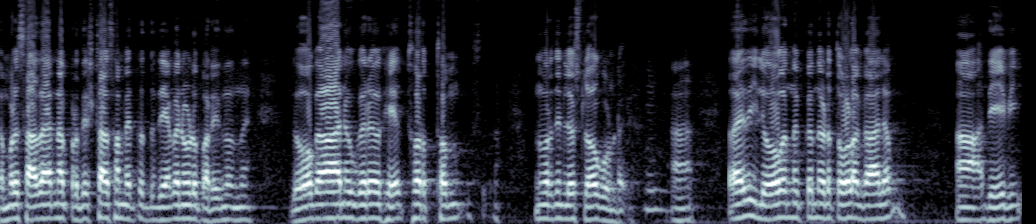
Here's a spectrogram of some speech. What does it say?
നമ്മൾ സാധാരണ പ്രതിഷ്ഠാ സമയത്ത് ദേവനോട് പറയുന്നത് ലോകാനുഗ്രഹേത്വർത്ഥം എന്ന് പറഞ്ഞൊരു ശ്ലോകമുണ്ട്. അതായത് ഈ ലോകം നിൽക്കുന്നിടത്തോളം കാലം ആ ദേവി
